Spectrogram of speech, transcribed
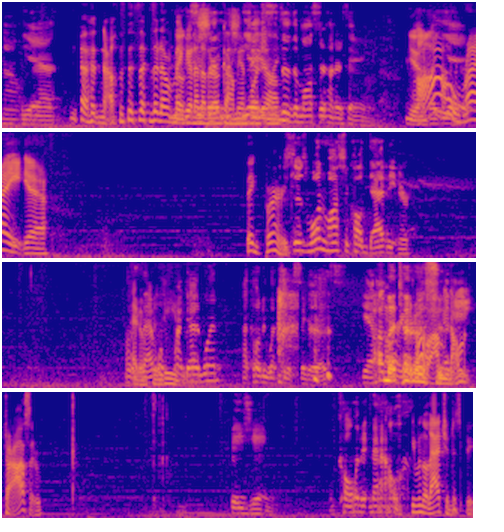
No. Yeah. no, they're never No, making this is another a- Okami, Yeah, this is the, the Monster Hunter thing. Yeah. Oh, yeah. right, yeah. Big bird. There's one monster called Dad Eater. Oh, I don't that where believe my dad went? I thought he went to get cigarettes. Yeah, I'm a sorry. Tarasu. Oh, I mean, I'm Beijing. I'm calling it now. Even though that should just be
